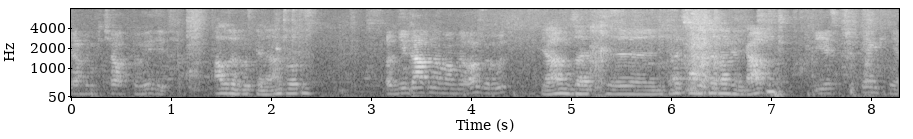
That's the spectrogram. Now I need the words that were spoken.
Ja bym chciał powiedzieć. Adrian wird gerne antworten. Od niedawna mamy ogród Wir haben seit äh, nicht allzu langer Zeit einen Garten i jest przepięknie.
